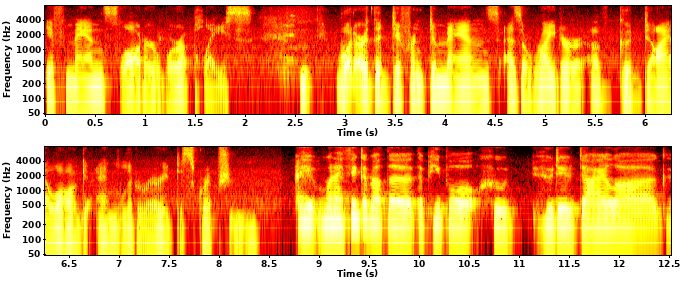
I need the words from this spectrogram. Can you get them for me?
if manslaughter were a place. what are the different demands as a writer of good dialogue and literary description? I, when I think about the the people who who do dialogue,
